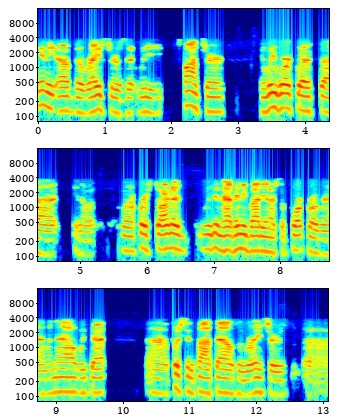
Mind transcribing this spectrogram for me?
any of the racers that we sponsor. And we work with, uh, you know, when I first started, we didn't have anybody in our support program. And now we've got, uh, pushing 5,000 racers, uh,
